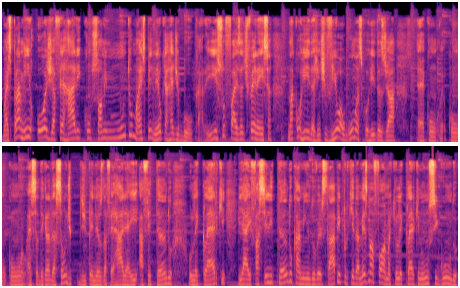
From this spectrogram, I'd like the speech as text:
Mas para mim, hoje a Ferrari consome muito mais pneu que a Red Bull, cara. E isso faz a diferença na corrida. A gente viu algumas corridas já é, com, com, com, essa degradação de, de, pneus da Ferrari aí afetando o Leclerc e aí facilitando o caminho do Verstappen, porque da mesma forma que o Leclerc, num segundo,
